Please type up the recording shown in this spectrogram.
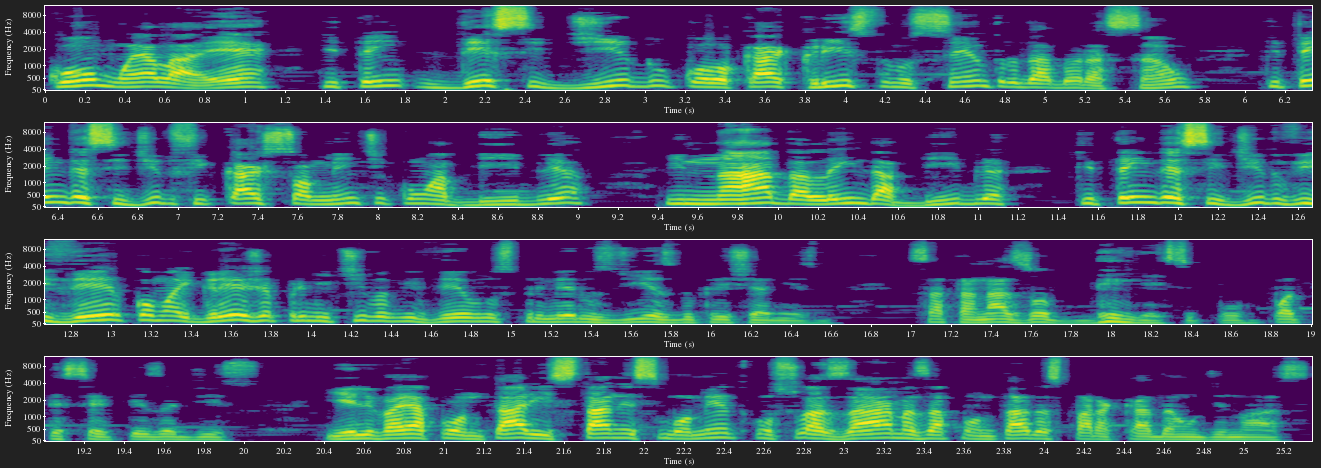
como ela é, que tem decidido colocar Cristo no centro da adoração, que tem decidido ficar somente com a Bíblia e nada além da Bíblia, que tem decidido viver como a igreja primitiva viveu nos primeiros dias do cristianismo. Satanás odeia esse povo, pode ter certeza disso. E ele vai apontar e está nesse momento com suas armas apontadas para cada um de nós.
